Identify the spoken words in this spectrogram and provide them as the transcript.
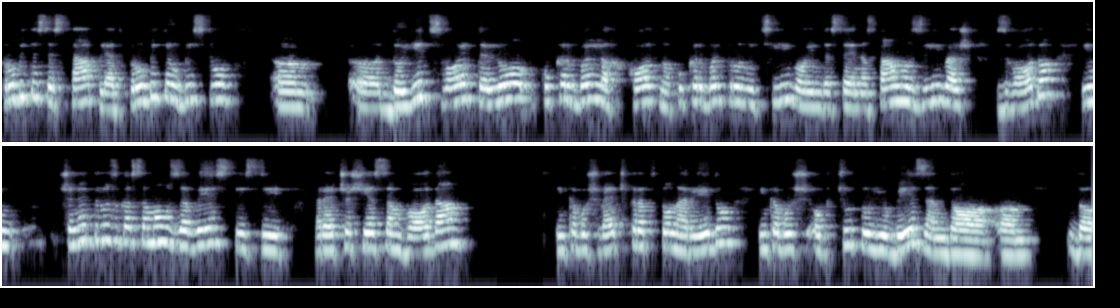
probite se stapljati, probite v bistvu um, uh, dojeti svoje telo, kot bolj lahkotno, kot bolj pronicljivo, in da se enostavno zlivaš z vodo. In če ne drugega, samo v zavesti si rečeš, jaz sem voda. In ko boš večkrat to naredil, in ko boš občutil ljubezen do, um, do,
